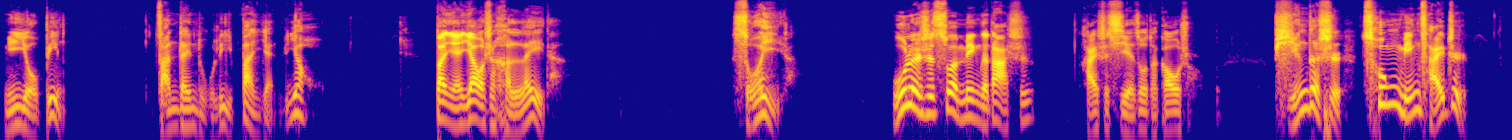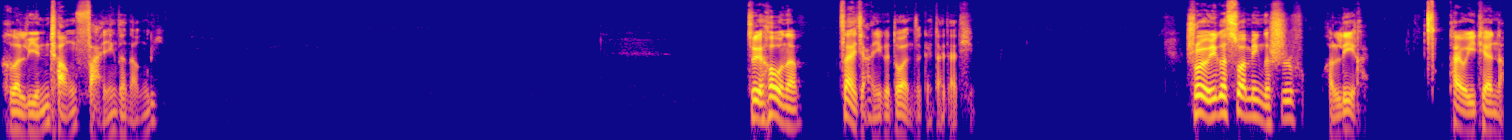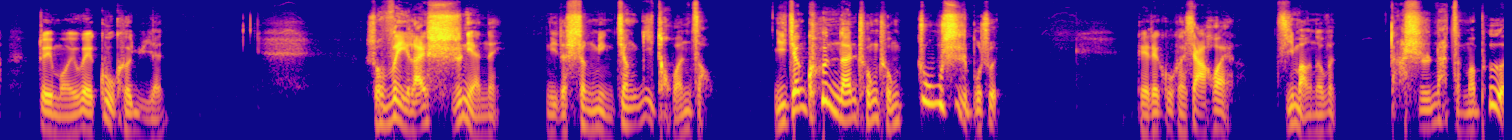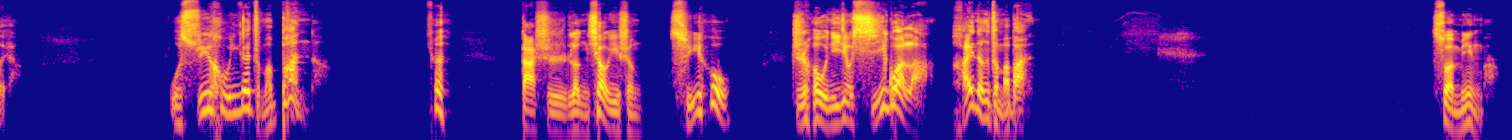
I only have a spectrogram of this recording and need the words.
你有病，咱得努力扮演药。扮演药是很累的，所以呀，无论是算命的大师，还是写作的高手，凭的是聪明才智和临场反应的能力。最后呢，再讲一个段子给大家听。说有一个算命的师傅很厉害，他有一天呢，对某一位顾客预言，说未来十年内，你的生命将一团糟，你将困难重重，诸事不顺。给这顾客吓坏了，急忙的问：“大师，那怎么破呀？我随后应该怎么办呢？”哼，大师冷笑一声：“随后，之后你就习惯了，还能怎么办？”算命嘛，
